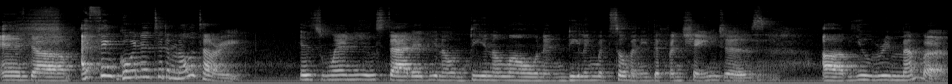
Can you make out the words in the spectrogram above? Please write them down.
And um, I think going into the military is when you started, you know, being alone and dealing with so many different changes. Um, you remember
